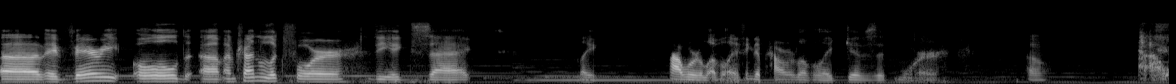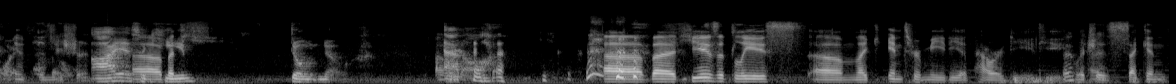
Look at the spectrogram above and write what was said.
Uh, a very old. Um, I'm trying to look for the exact like power level. I think the power level like gives it more Oh. Power information. I as Uh, a but team don't know Oh. at all. uh, but he is at least um, like intermediate power deity, which is second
